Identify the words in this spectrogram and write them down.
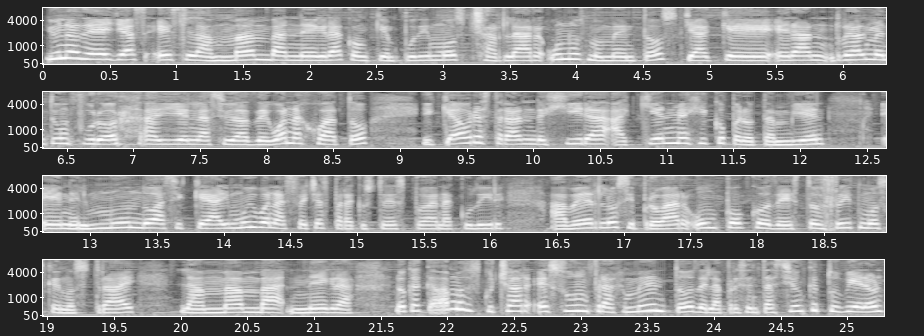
y una de ellas es la Mamba Negra con quien pudimos charlar unos momentos ya que eran realmente un furor ahí en la ciudad de Guanajuato y que ahora estarán de gira aquí en México, pero también en el mundo, así que hay muy buenas fechas para que ustedes puedan acudir a verlos y probar un poco de estos ritmos que nos trae la Mamba Negra. Lo que acabamos de escuchar es un fragmento de la presentación que tuvieron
